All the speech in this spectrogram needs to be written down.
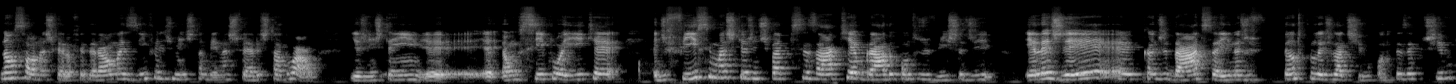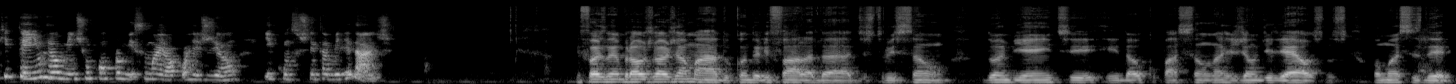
não só na esfera federal, mas, infelizmente, também na esfera estadual. E a gente tem. É, é, é um ciclo aí que é, é, difícil, mas que a gente vai precisar quebrar do ponto de vista de eleger é, candidatos aí, nas, tanto para o legislativo quanto para o executivo, que tenham realmente um compromisso maior com a região e com sustentabilidade. Me faz lembrar o Jorge Amado, quando ele fala da destruição do ambiente e da ocupação na região de Ilhéus, nos romances dele.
